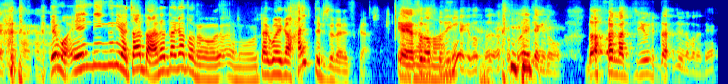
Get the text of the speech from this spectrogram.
いはいはいはい。でもエンディングにはちゃんとあなた方のあの歌声が入ってるじゃないですか。いやいや、それはそれでいいんだけど、それはいいんだけど、ダーさんが自由に歌い始めたことでね。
